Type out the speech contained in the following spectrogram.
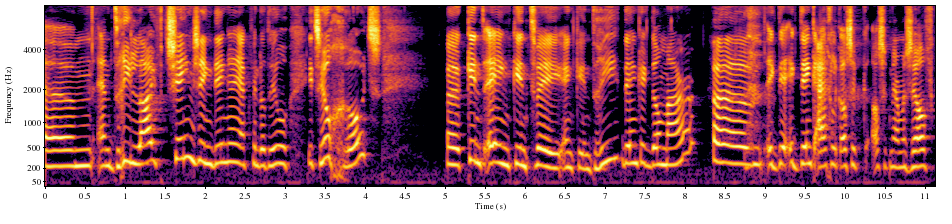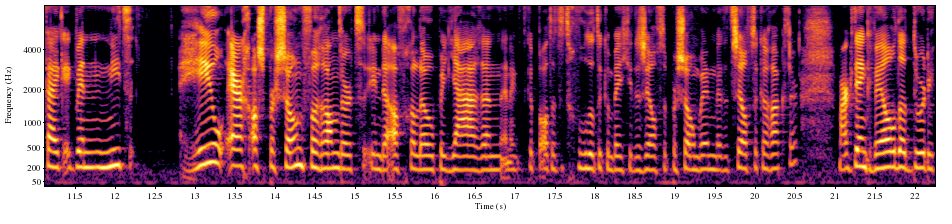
Um, en drie life-changing dingen. Ja, ik vind dat heel, iets heel groots. Uh, kind 1, kind 2 en kind 3, denk ik dan maar. Uh, ik, de, ik, denk eigenlijk als ik, als ik naar mezelf kijk, ik ben niet heel erg als persoon veranderd in de afgelopen jaren. En ik heb altijd het gevoel dat ik een beetje dezelfde persoon ben met hetzelfde karakter. Maar ik denk wel dat door de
